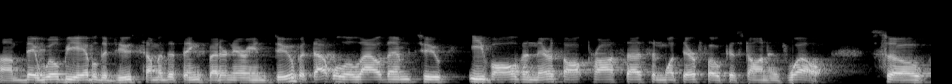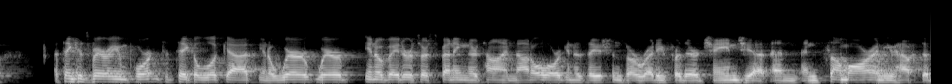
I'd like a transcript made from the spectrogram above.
Um, they will be able to do some of the things veterinarians do, but that will allow them to evolve in their thought process and what they're focused on as well. So I think it's very important to take a look at, you know, where, where innovators are spending their time. Not all organizations are ready for their change yet, and, and some are, and you have to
